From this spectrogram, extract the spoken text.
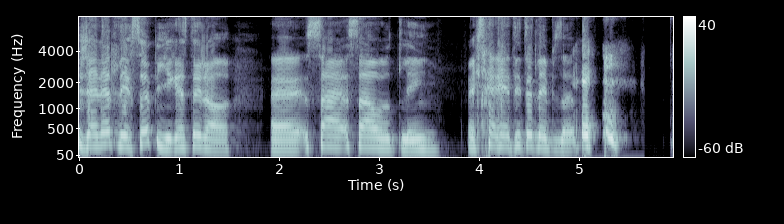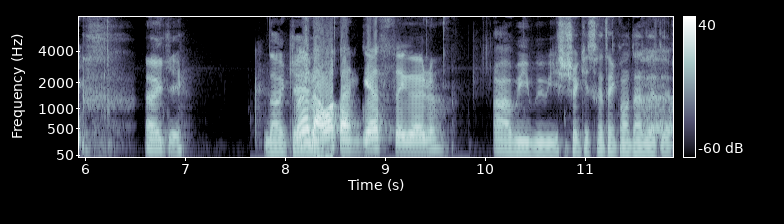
J'allais te lire ça puis il restait genre. Euh, 100, 100 autres lignes. Fait que ça aurait été tout l'épisode. Ok. Donc. Vas euh, l'avoir comme guest, ce gars-là. Ah oui, oui, oui. Je suis sûr qu'il serait très content d'être là.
